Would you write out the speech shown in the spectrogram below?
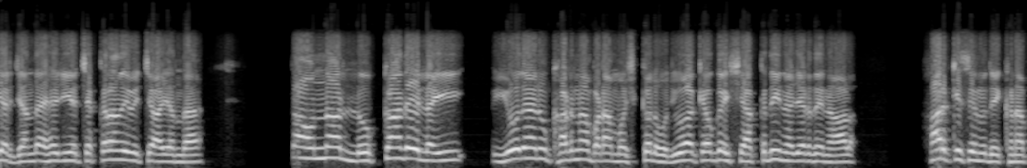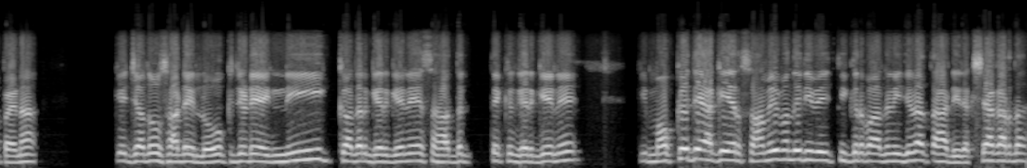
ਘਿਰ ਜਾਂਦਾ, ਇਹੋ ਜਿਹੀਆਂ ਚੱਕਰਾਂ ਦੇ ਵਿੱਚ ਆ ਜਾਂਦਾ, ਤਾਂ ਉਹਨਾਂ ਲੋਕਾਂ ਦੇ ਲਈ ਯੋਧਿਆਂ ਨੂੰ ਖੜਨਾ ਬੜਾ ਮੁਸ਼ਕਲ ਹੋ ਜਾਊਗਾ ਕਿਉਂਕਿ ਸ਼ੱਕ ਦੀ ਨਜ਼ਰ ਦੇ ਨਾਲ ਹਰ ਕਿਸੇ ਨੂੰ ਦੇਖਣਾ ਪੈਣਾ ਕਿ ਜਦੋਂ ਸਾਡੇ ਲੋਕ ਜਿਹੜੇ ਇੰਨੀ ਕਦਰ ਗਿਰ ਗਏ ਨੇ, ਇਸ ਹੱਦ ਤੱਕ ਗਿਰ ਗਏ ਨੇ ਕਿ ਮੌਕੇ ਤੇ ਆ ਕੇ ਅਰਸਾਵੇਂ ਬੰਦੇ ਦੀ ਬੇਇੱਜ਼ਤੀ ਕਰਵਾ ਦੇਣੀ ਜਿਹੜਾ ਤੁਹਾਡੀ ਰੱਖਿਆ ਕਰਦਾ।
